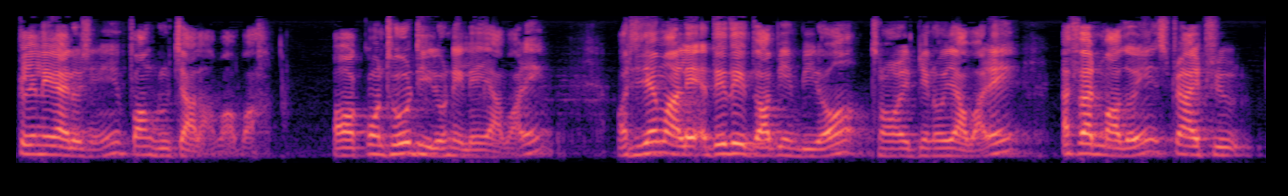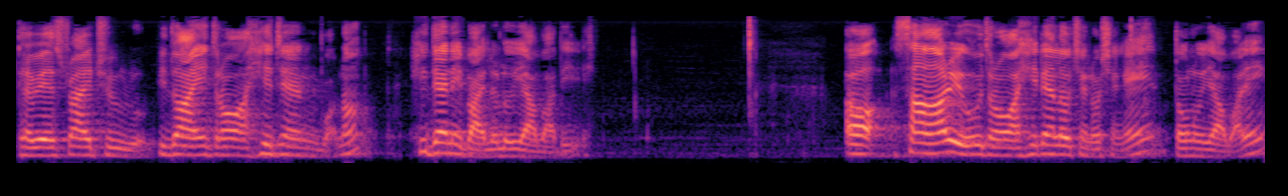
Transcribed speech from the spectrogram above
click လိုက်လို့ရှိရင် font group ကျလာမှာပါအော် control D လို့နှိပ်လဲရပါတယ်အော်ဒီထဲမှာလည်းအသေးသေးသွားပြင်ပြီးတော့ကျွန်တော်တို့ပြင်လို့ရပါတယ် effect မှာဆိုရင် strike through double strike through လို့ပြီးသွားရင်ကျွန်တော်က hidden ပေါ့နော် hidden တွေပါလုပ်လို့ရပါသေးတယ်အော်စာသားတွေကိုကျွန်တော်က hidden လုပ်ချင်လို့ရှိရင်လည်းသုံးလို့ရပါတယ်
